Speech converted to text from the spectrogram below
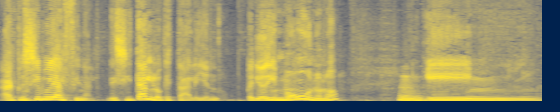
al principio y al final, de citar lo que estaba leyendo. Periodismo 1, ¿no? Mm. Y mm,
